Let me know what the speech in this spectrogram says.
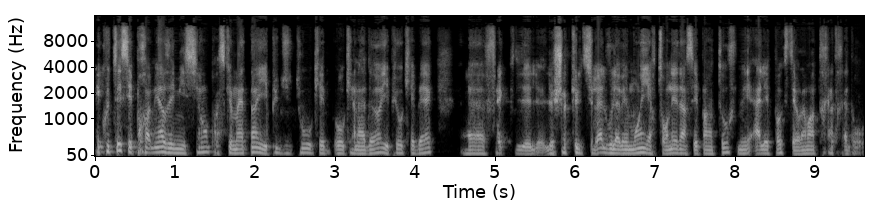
écoutez ses premières émissions parce que maintenant, il est plus du tout au, Canada, il est plus au Québec. Euh, fait que le, choc culturel, vous l'avez moins, il est retourné dans ses pantoufles, mais à l'époque, c'était vraiment très, très drôle.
